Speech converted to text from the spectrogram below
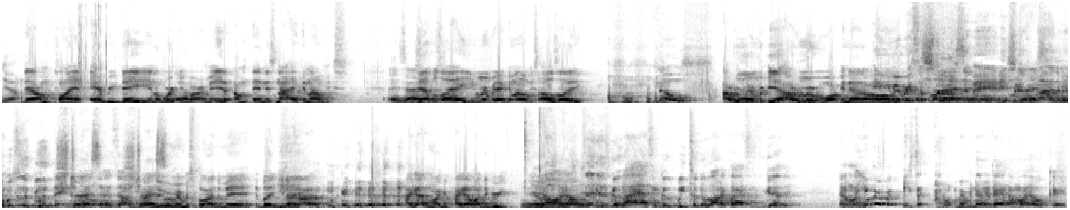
Yeah. that I'm applying every day in the work Yeah. environment, it, I'm, and it's not economics. Exactly. Jeff was like, "Hey, you remember economics?" I was like. No. I remember, yeah, I remember walking down the hall. He hall. remembers supply and demand. He remembers supply and demand, which is a good thing Stressing. to know. I do remember supply and demand, but you know, and I, I got my, I got my degree. You know? No, no, I'm saying this because I asked him because we took a lot of classes together. And I'm like, you remember? He said, I don't remember none of that. I'm like, okay.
